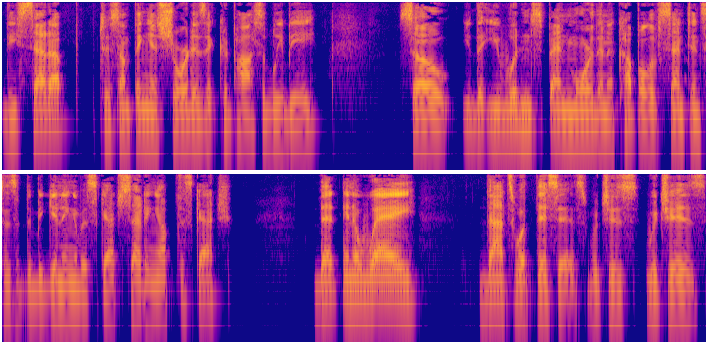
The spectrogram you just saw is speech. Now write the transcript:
the setup to something as short as it could possibly be so that you wouldn't spend more than a couple of sentences at the beginning of a sketch setting up the sketch that in a way that's what this is which is which is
